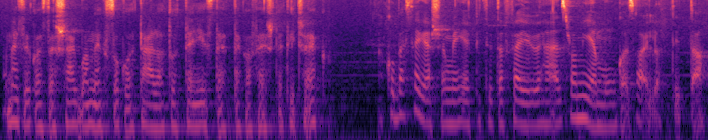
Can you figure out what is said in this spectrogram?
a mezőgazdaságban megszokott állatot tenyésztettek a festeticsek. Akkor beszélgessünk még egy picit a fejőházról. Milyen munka zajlott itt a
